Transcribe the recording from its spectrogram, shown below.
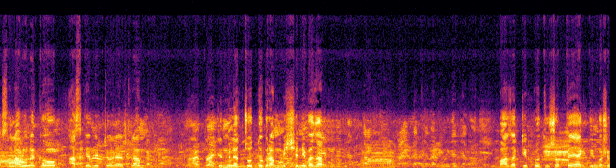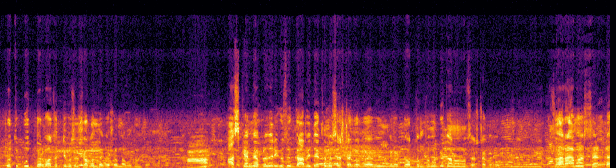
আসসালামু আলাইকুম। আজকে আমি চলে আসলাম কুমিল্লার চোদ্দ গ্রাম মিশনি বাজার। বাজারটি প্রতি সপ্তাহে একদিন বসে, প্রতি বুধবার বাজারটি বসে, সকাল থেকে সন্ধ্যা পর্যন্ত। আজকে আমি আপনাদের কিছু গাবি দেখানোর চেষ্টা করব এবং এগুলোর দরদাম সম্পর্কে জানানোর চেষ্টা করব। যারা আমার চ্যানেলটা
